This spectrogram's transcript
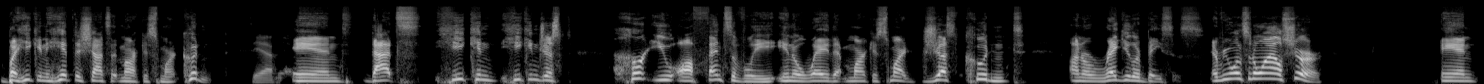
but he can hit the shots that Marcus Smart couldn't. Yeah. And that's he can he can just hurt you offensively in a way that Marcus Smart just couldn't on a regular basis. Every once in a while, sure. And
